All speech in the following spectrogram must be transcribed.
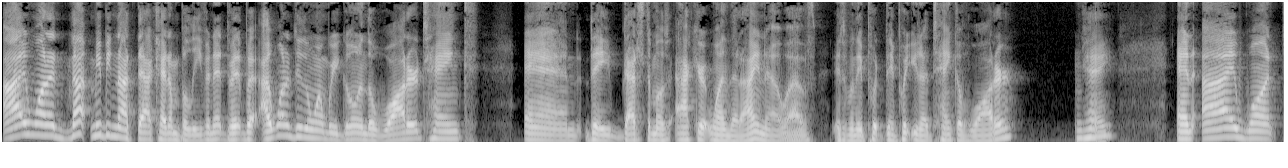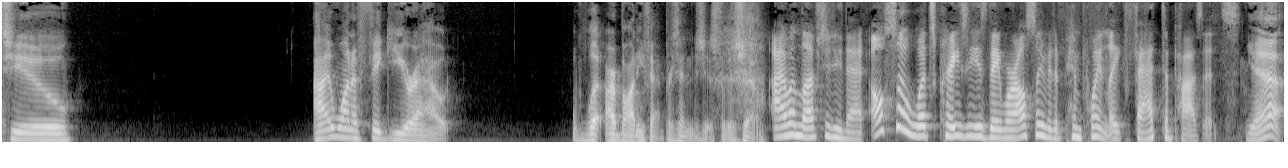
I want to not maybe not that I don't believe in it, but but I want to do the one where you go in the water tank and they that's the most accurate one that I know of is when they put they put you in a tank of water. Okay? And I want to I want to figure out what our body fat percentage is for the show. I would love to do that. Also, what's crazy is they were also able to pinpoint like fat deposits, Yeah.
